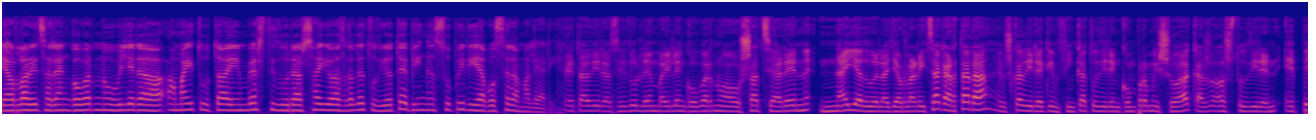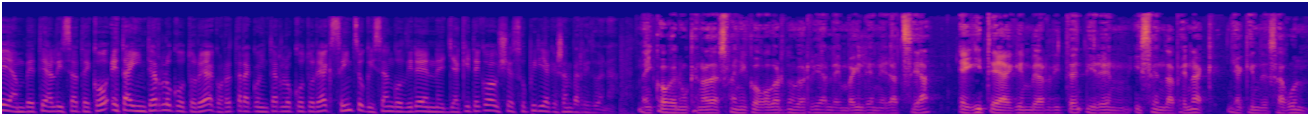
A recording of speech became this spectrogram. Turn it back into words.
Jaurlaritzaren gobernu bilera amaituta investidura saioaz galdetu diote, bingen zupiria bozera maleari. Eta dira zidu lehen bailen gobernua osatzearen naia duela jaurlaritzak hartara, Euskadirekin finkatu diren konpromisoak, adostu diren epean bete alizateko, eta interlokutoreak, horretarako interlokutoreak, zeintzuk izango diren jakiteko hause zupiriak esan berri duena. Naiko genuke da Espainiko gobernu berria lehen bailen eratzea, egitea egin behar diren izendapenak, jakin dezagun,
